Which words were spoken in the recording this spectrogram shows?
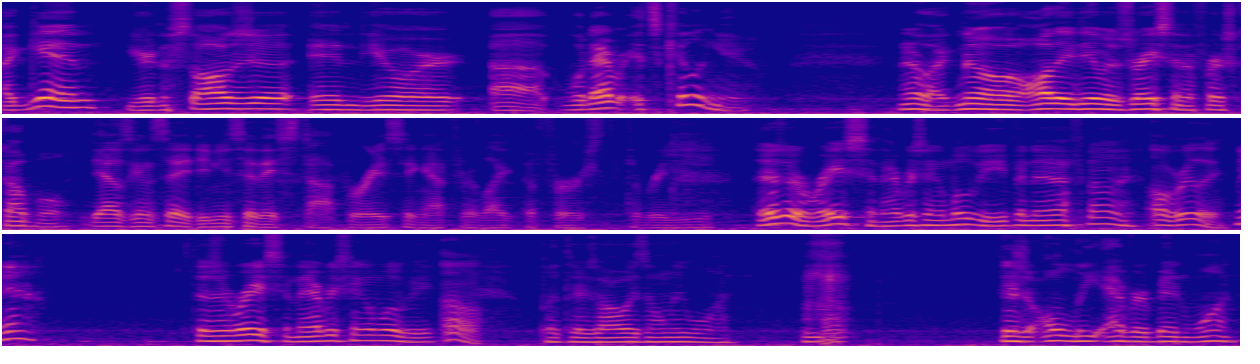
Again, your nostalgia and your uh, whatever, it's killing you. And they're like, no, all they did was race in the first couple. yeah, I was gonna say, didn't you say they stopped racing after like the first three? There's a race in every single movie, even in F9. Oh, really? Yeah, there's a race in every single movie, Oh, but there's always only one. there's only ever been one.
